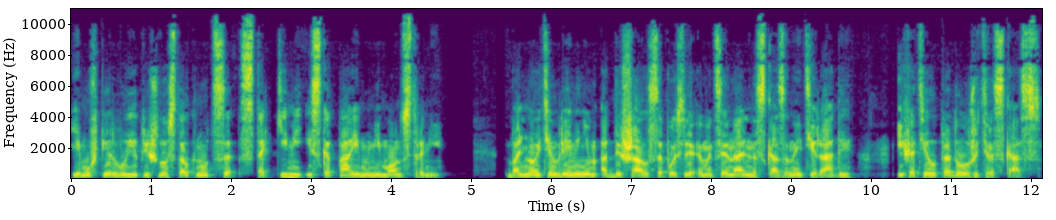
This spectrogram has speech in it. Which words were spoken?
ему впервые пришлось столкнуться с такими ископаемыми монстрами. Больной тем временем отдышался после эмоционально сказанной тирады и хотел продолжить рассказ.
